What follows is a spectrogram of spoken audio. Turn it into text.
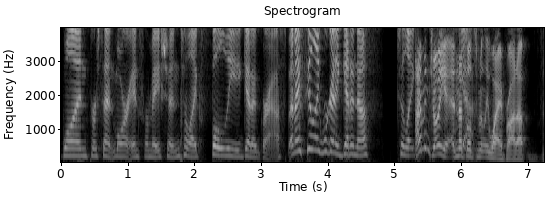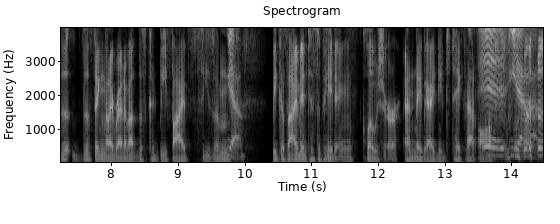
one percent more information to like fully get a grasp, and I feel like we're gonna get enough to like I'm enjoying it, and that's Yeah. ultimately why I brought up the the thing that I read about this could be five seasons. yeah. Because I'm anticipating closure, and maybe I need to take that Eh, off. yeah.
